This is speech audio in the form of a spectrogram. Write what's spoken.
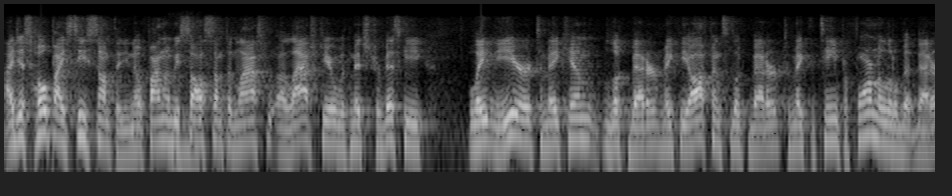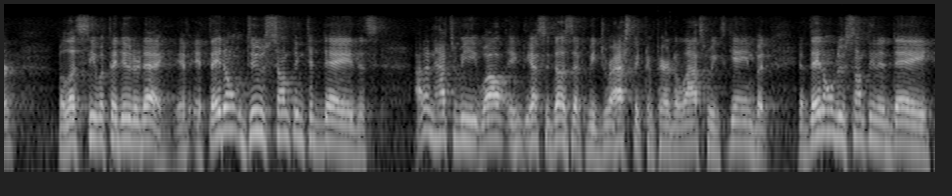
I just hope I see something. You know, finally we saw something last uh, last year with Mitch Trubisky late in the year to make him look better, make the offense look better, to make the team perform a little bit better. But let's see what they do today. If if they don't do something today that's I don't have to be well, Yes, it does have to be drastic compared to last week's game, but if they don't do something today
